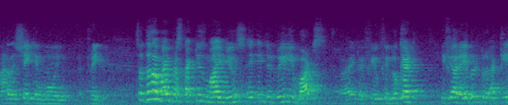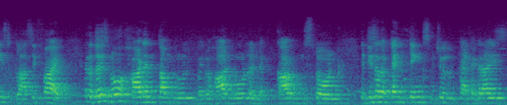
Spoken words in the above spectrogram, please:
another shake and move in three? So those are my perspectives, my views. It, it really works, right? If you, if you look at, if you are able to at least classify, you know, there is no hard and thumb rule, you know, hard rule and a carved stone. These are the ten things which will categorize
